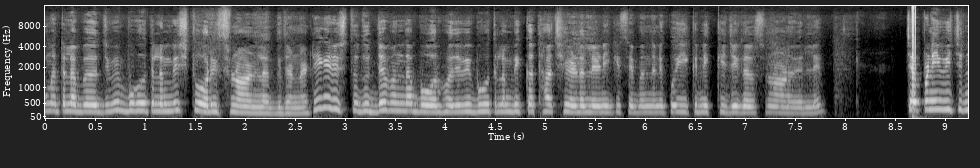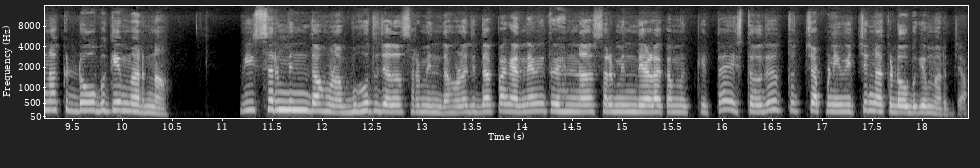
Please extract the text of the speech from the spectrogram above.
ਮਤਲਬ ਜਿਵੇਂ ਬਹੁਤ ਲੰਬੀ ਸਟੋਰੀ ਸੁਣਾਉਣ ਲੱਗ ਜਾਣਾ, ਠੀਕ ਹੈ ਜਿਸ ਤੋਂ ਦੂਜਾ ਬੰਦਾ ਬੋਰ ਹੋ ਜਾਵੇ, ਬਹੁਤ ਲੰਬੀ ਕਥਾ ਛੇੜ ਲੈਣੀ ਕਿਸੇ ਬੰਦੇ ਨੇ, ਕੋਈ ਇੱਕ ਨਿੱਕੀ ਜਿਹੀ ਗੱਲ ਸੁਣਾਉਣ ਵੇਲੇ। ਚਪਣੀ ਵਿੱਚ ਨੱਕ ਡੋਬ ਕੇ ਮਰਨਾ, ਵੀ ਸ਼ਰਮਿੰਦਾ ਹੋਣਾ, ਬਹੁਤ ਜ਼ਿਆਦਾ ਸ਼ਰਮਿੰਦਾ ਹੋਣਾ, ਜਿੱਦਾਂ ਆਪਾਂ ਕਹਿੰਦੇ ਆ ਵੀ ਤੂੰ ਇੰਨਾ ਸ਼ਰਮਿੰਦੇ ਵਾਲਾ ਕੰਮ ਕੀਤਾ, ਇਸ ਤੋਂ ਉਹਦੇ ਤੂੰ ਚਪਣੀ ਵਿੱਚ ਨੱਕ ਡੋਬ ਕੇ ਮਰ ਜਾ,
